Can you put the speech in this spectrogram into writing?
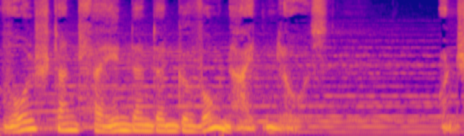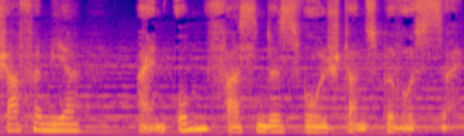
Wohlstand verhindernden Gewohnheiten los und schaffe mir ein umfassendes Wohlstandsbewusstsein.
